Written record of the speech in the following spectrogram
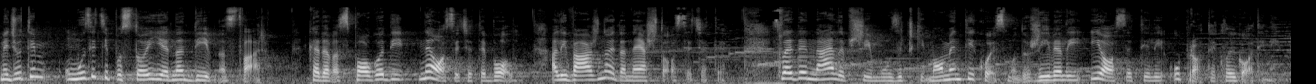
Međutim, u muzici postoji jedna divna stvar. Kada vas pogodi, ne osjećate bol, ali važno je da nešto osjećate. Slede najlepši muzički momenti koje smo doživeli i osetili u protekloj godini.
